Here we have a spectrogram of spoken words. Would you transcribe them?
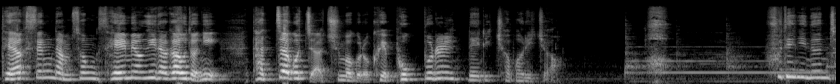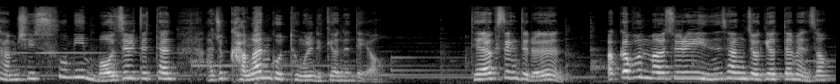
대학생 남성 3명이 다가오더니 다짜고짜 주먹으로 그의 복부를 내리쳐버리죠. 후디니는 잠시 숨이 멎을 듯한 아주 강한 고통을 느꼈는데요. 대학생들은 아까 본 마술이 인상적이었다면서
